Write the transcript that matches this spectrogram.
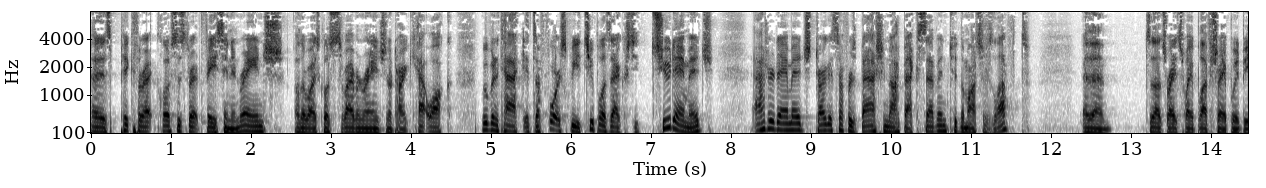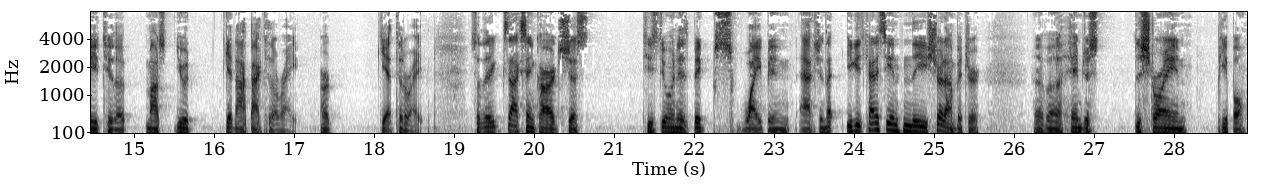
is pick threat, closest threat facing in range, otherwise closest survivor in range, no target catwalk. Move and attack, it's a four speed, two plus accuracy, two damage. After damage, target suffers bash and knockback seven to the monster's left. And then, so that's right swipe, left swipe would be to the monster, you would get knocked back to the right. Yeah, to the right. So the exact same cards, just, he's doing his big swipe in action. That, you can kind of see in the showdown picture of, uh, him just destroying people.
